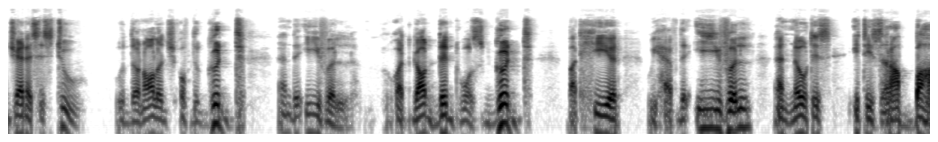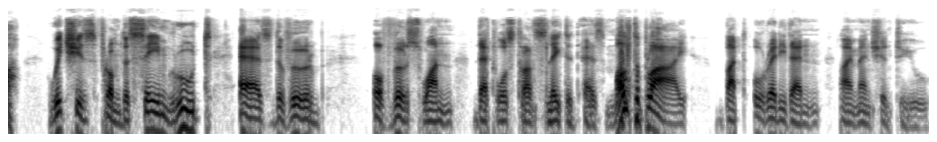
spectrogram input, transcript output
Genesis 2 with the knowledge of the good and the evil. What God did was good, but here we have the evil, and notice it is Rabbah, which is from the same root as the verb of verse 1 that was translated as multiply, but already then I mentioned to you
